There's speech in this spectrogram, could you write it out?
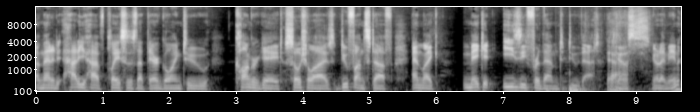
amenity? How do you have places that they're going to congregate, socialize, do fun stuff, and like make it easy for them to do that? Yeah. Yes. You know what I mean?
